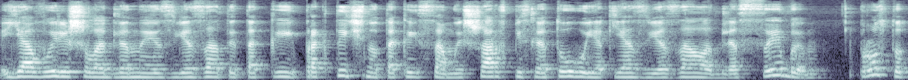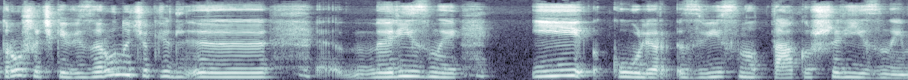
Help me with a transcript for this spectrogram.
Я вирішила для неї зв'язати такий, практично такий самий шарф після того, як я зв'язала для себе. Просто трошечки візеруночок від, е, е, різний. І колір, звісно, також різний.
